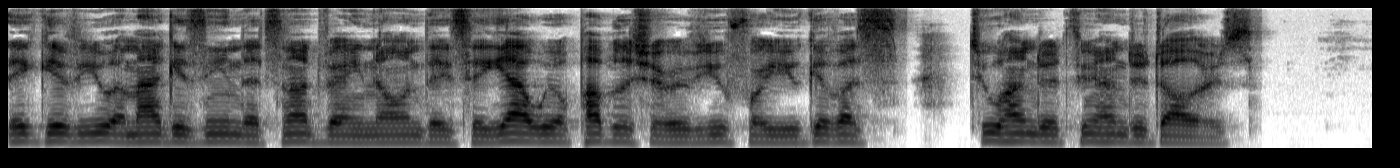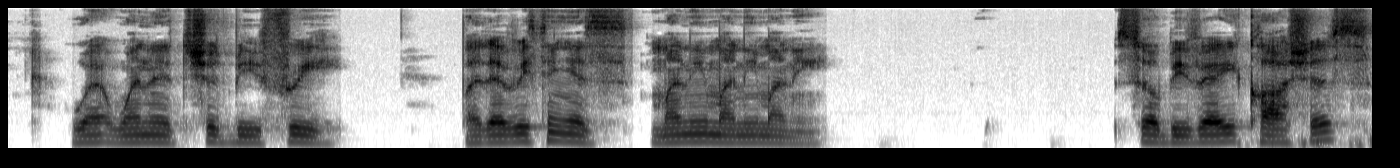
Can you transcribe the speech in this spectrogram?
they give you a magazine that's not very known. They say, Yeah, we'll publish a review for you. Give us $200, $300 when it should be free. But everything is money, money, money. So be very cautious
